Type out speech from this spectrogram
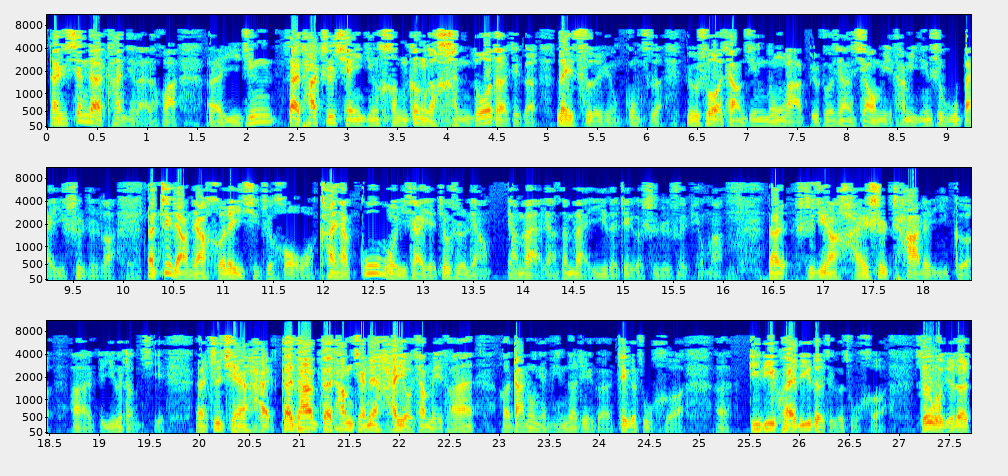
但是现在看起来的话，呃，已经在他之前已经横亘了很多的这个类似的这种公司，比如说像京东啊，比如说像小米，他们已经是五百亿市值了。那这两家合在一起之后，我看一下，估摸一下，也就是两。两百两三百亿的这个市值水平嘛，那实际上还是差着一个啊一个等级。那之前还在他在他们前面还有像美团和大众点评的这个这个组合，呃滴滴快滴的这个组合。所以我觉得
